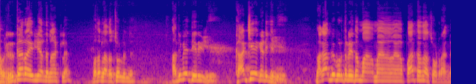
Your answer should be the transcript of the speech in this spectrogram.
அவர் இருக்காரா இல்லையா அந்த நாட்டில்? முதல்ல அதை சொல்லுங்க. அதுவே தெரியலையே. காட்சியே கிடைக்கலையே. மகாபலிபுரத்தில் இதை மா பார்த்தா பார்த்ததா சொல்கிறாங்க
